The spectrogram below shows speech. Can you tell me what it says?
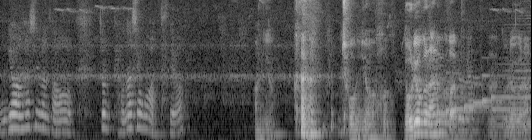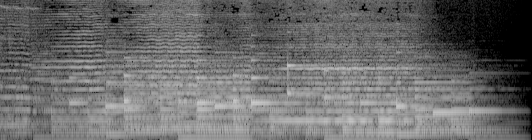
5년 하시면서 좀 변하신 것 같으세요? 아니요. 전혀. 노력을 하는 것 같아요. 노력? 아, 노력을 하는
